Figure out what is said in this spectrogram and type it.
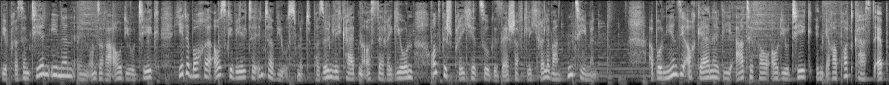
Wir präsentieren Ihnen in unserer Audiothek jede Woche ausgewählte Interviews mit Persönlichkeiten aus der Region und Gespräche zu gesellschaftlich relevanten Themen. Abonnieren Sie auch gerne die ATV Audiothek in Ihrer Podcast-App,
